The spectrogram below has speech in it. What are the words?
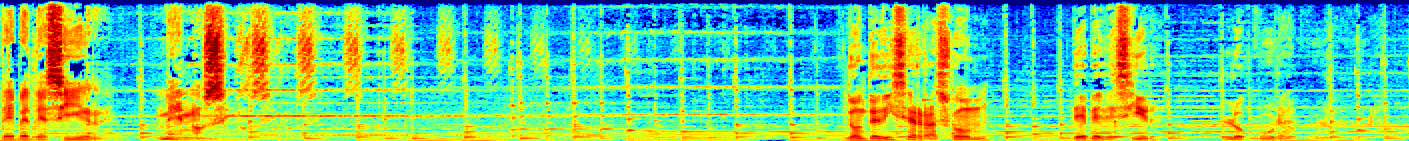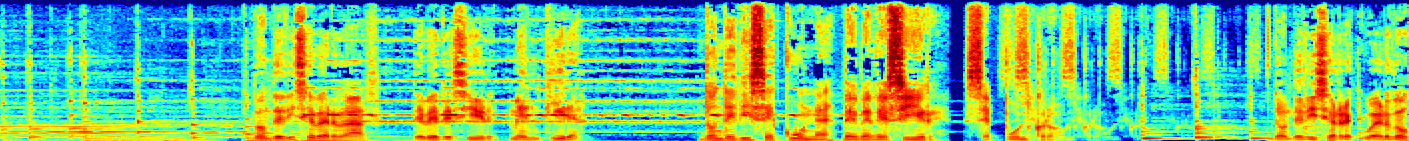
debe decir menos. Donde dice razón, debe decir locura. Donde dice verdad, debe decir mentira. Donde dice cuna, debe decir sepulcro. Donde dice recuerdo,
